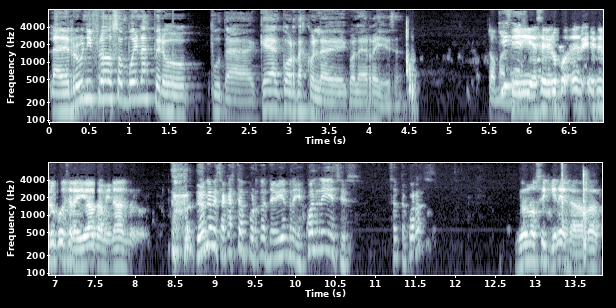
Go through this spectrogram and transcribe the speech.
la de Rooney y Frodo son buenas, pero puta, quedan cortas con la de, con la de Reyes. ¿eh? Toma. Sí, ese grupo, ese ese grupo se la lleva caminando. ¿De dónde me sacaste a Pórtate bien, Reyes? ¿Cuál Reyes es? O sea, ¿Te acuerdas? Yo no sé quién es, la verdad.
